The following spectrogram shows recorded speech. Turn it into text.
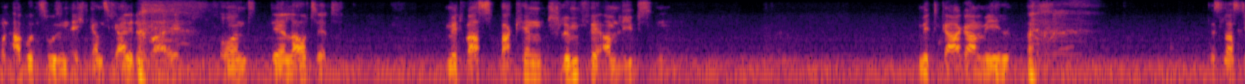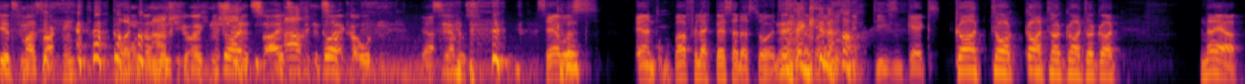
Und ab und zu sind echt ganz geile dabei. und der lautet: Mit was backen Schlümpfe am liebsten? Mit Gargamel. Das lasst ihr jetzt mal sacken. Gott, und dann wünsche ich euch eine Gott, schöne Zeit ach, mit den Gott. zwei Chaoten. Ja. Servus. Servus. Bernd, war vielleicht besser, dass du heute nicht dabei genau. bist mit diesen Gags. Gott, oh Gott, oh Gott, oh Gott. Naja.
